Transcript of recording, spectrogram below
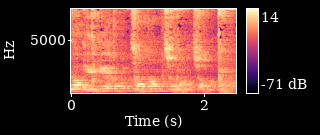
여기에 혼자 던져줘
